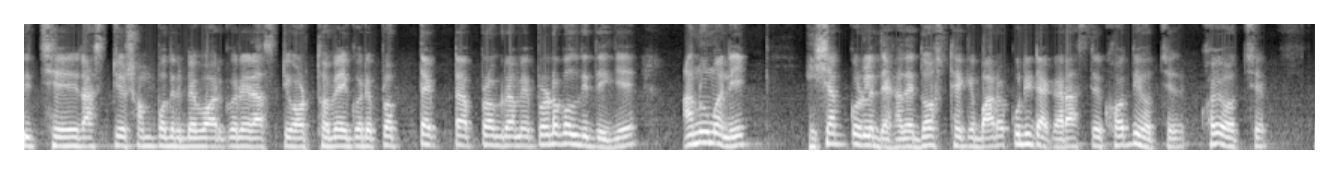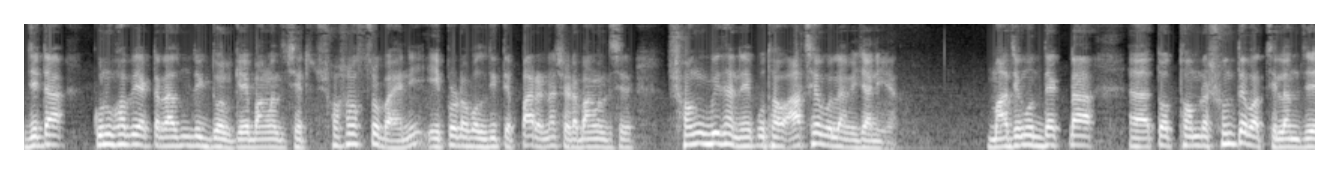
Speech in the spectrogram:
দিচ্ছে, রাষ্ট্রীয় সম্পদের ব্যবহার করে, রাষ্ট্রীয় অর্থ ব্যয় করে প্রত্যেকটা প্রোগ্রামে প্রোটোকল দিতে গিয়ে আনুমানিক হিসাব করলে দেখা যায় দশ থেকে বারো কোটি টাকা রাষ্ট্রের ক্ষতি হচ্ছে, ক্ষয় হচ্ছে। যেটা কোনোভাবে একটা রাজনৈতিক দলকে বাংলাদেশের সশস্ত্র বাহিনী এই প্রোটোকল দিতে পারে না, সেটা বাংলাদেশের সংবিধানে কোথাও আছে বলে আমি জানি না। মাঝে মধ্যে একটা তথ্য আমরা শুনতে পাচ্ছিলাম যে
